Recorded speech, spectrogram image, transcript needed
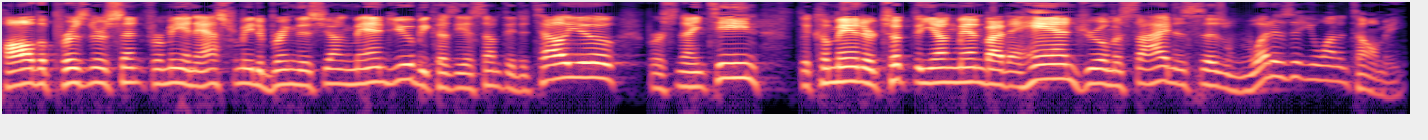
Paul the prisoner sent for me and asked for me to bring this young man to you because he has something to tell you. Verse 19, the commander took the young man by the hand, drew him aside and says, what is it you want to tell me?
